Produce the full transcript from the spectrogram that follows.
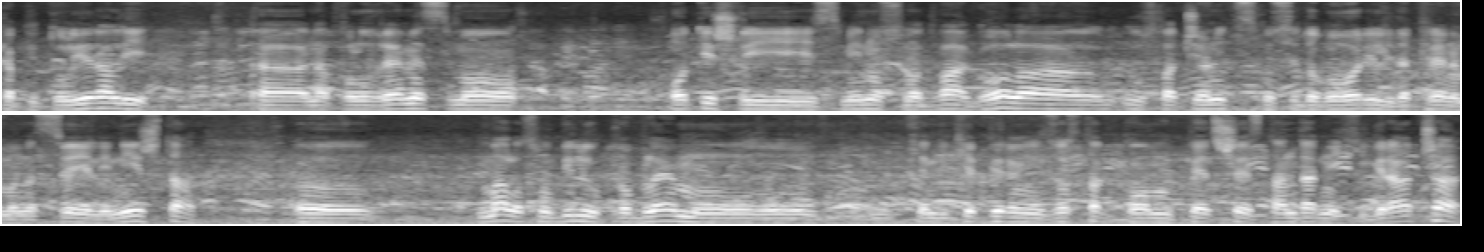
kapitulirali. Uh, na polovreme smo otišli s minusno dva gola, u slačionici smo se dogovorili da krenemo na sve ili ništa. Malo smo bili u problemu, hendikepirani izostankom 5-6 standardnih igrača,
